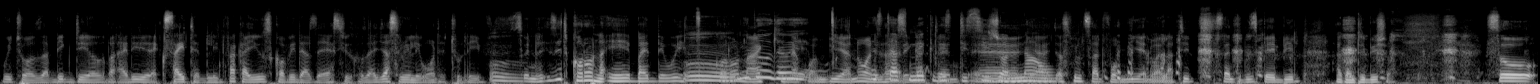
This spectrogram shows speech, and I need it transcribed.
which was a big deal, but I did it excitedly. In fact, I used COVID as the excuse because I just really wanted to leave. So is it Corona? Eh, by the way, Mm, Corona. you know the way- no one is just make this decision Eh, now. Yeah, I just feel sad for me and while at it sent to this pay bill a contribution. So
